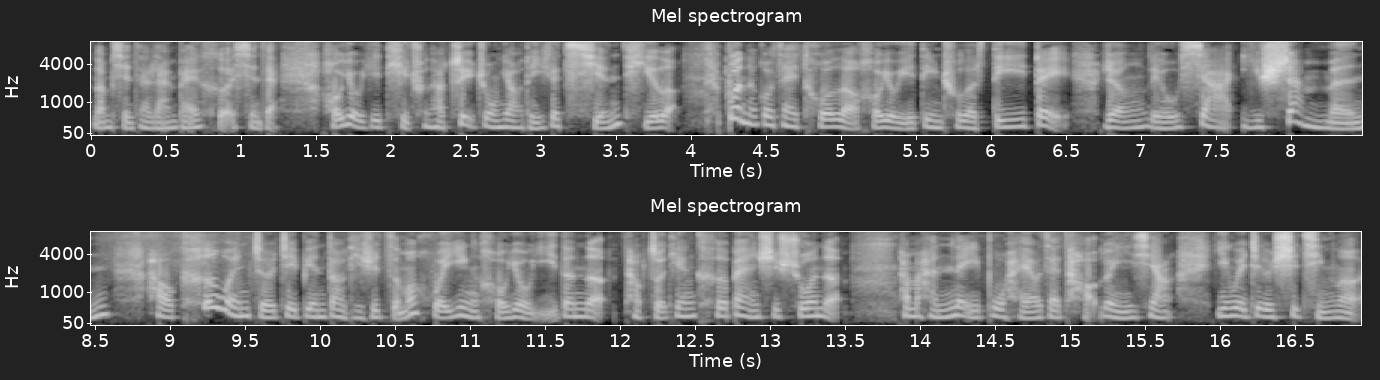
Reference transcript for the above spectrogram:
那么现在蓝白合，现在侯友谊提出他最重要的一个前提了，不能够再拖了。侯友谊定出了 D-Day，仍留下一扇门。好，柯文哲这边到底是怎么回应侯友谊的呢？他昨天柯办是说呢，他们还内部还要再讨论一下，因为这个事情呢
